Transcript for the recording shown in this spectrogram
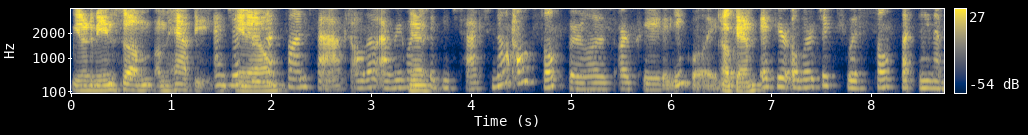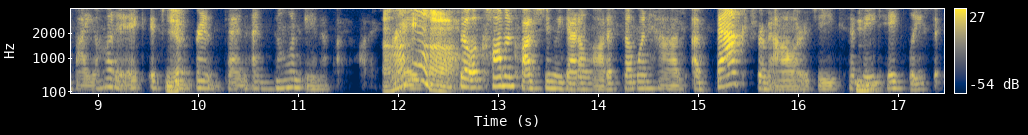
You know what I mean? So I'm I'm happy. And just you know. as a fun fact, although everyone Yeah. should be checked, not all sulfuras are created equally. okay. If you're allergic to a sulfa antibiotic, it's Yeah. different than a non-antibiotic, right? Ah. So a common question we get a lot is someone has a Bactrim allergy, can they take Lasix?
